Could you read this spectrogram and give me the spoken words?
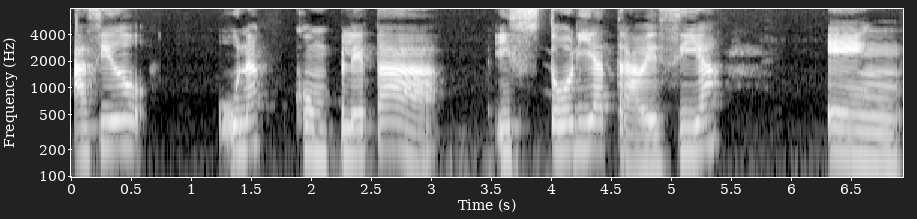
ha sido una completa historia, travesía en,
